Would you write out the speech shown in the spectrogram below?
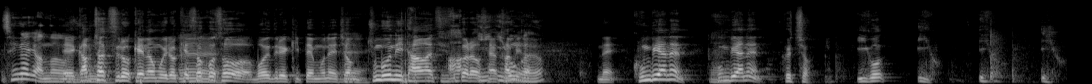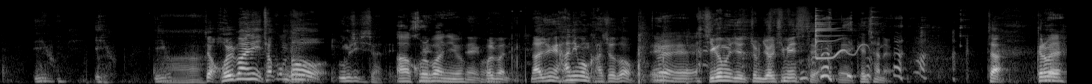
생각이 안 나가지고. 예, 갑작스럽게 너무 이렇게 네. 섞어서 보여드렸기 때문에 좀 네. 충분히 당할 수 있을 아, 거라고 이- 생각합니다. 이건가요? 네, 군비아는 군비아는 그렇죠. 이거 이거 이거 이거 이거 이거 이거. 자, 골반이 조금 더 움직이셔야 돼요. 아, 골반이요? 네, 네, 골반이. 나중에 한의원 가셔도 예, 네, 네. 지금은 이제 좀 열심히 했어요. 네, 괜찮아요. 자, 그러면 네.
